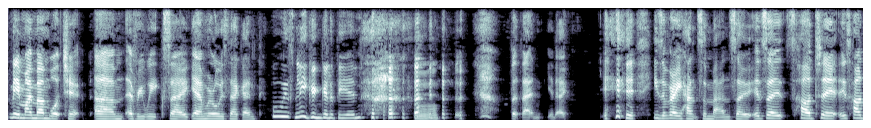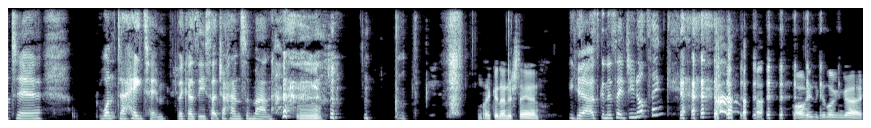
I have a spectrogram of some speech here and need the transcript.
Me and my mum watch it um every week, so yeah, we're always there going, "Oh, is Negan going to be in?" Mm. but then you know he's a very handsome man so it's it's hard to it's hard to want to hate him because he's such a handsome man Mm. I can understand. Yeah i was gonna say do you not think Oh, he's a good looking guy.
